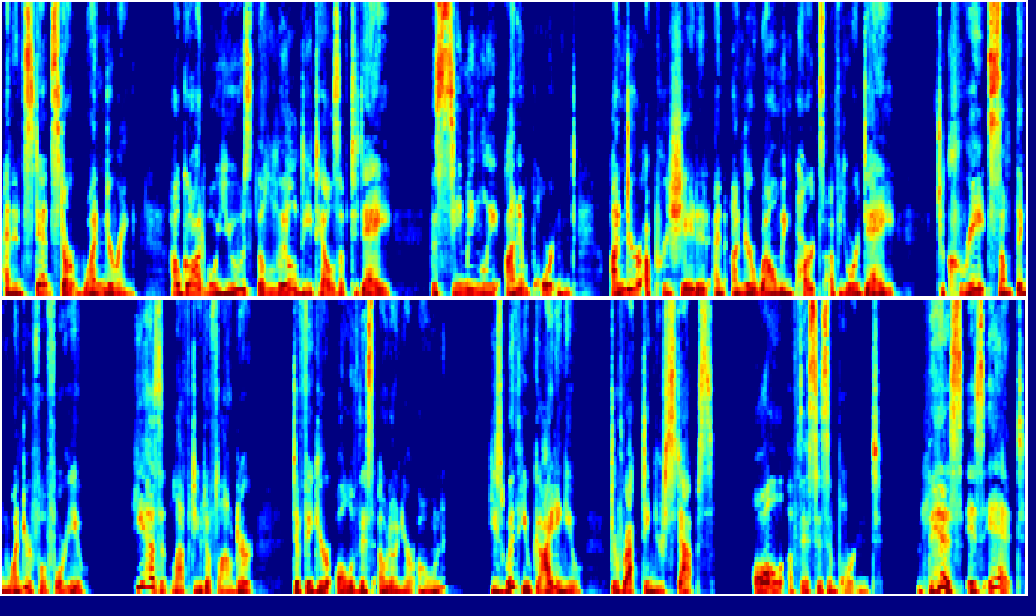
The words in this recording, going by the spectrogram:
and instead start wondering how God will use the little details of today, the seemingly unimportant, underappreciated, and underwhelming parts of your day to create something wonderful for you. He hasn't left you to flounder, to figure all of this out on your own. He's with you, guiding you, directing your steps. All of this is important. This is it.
